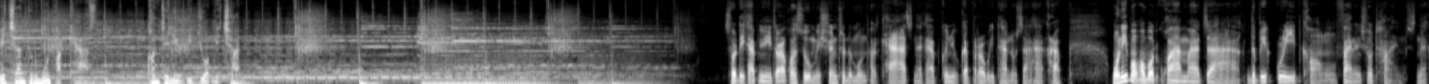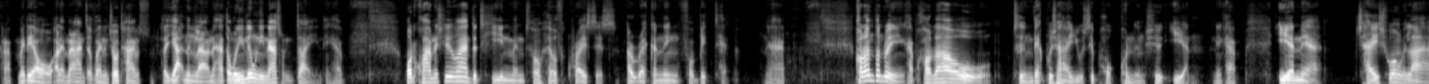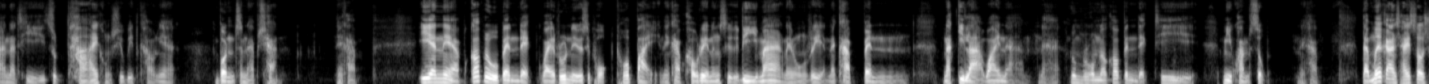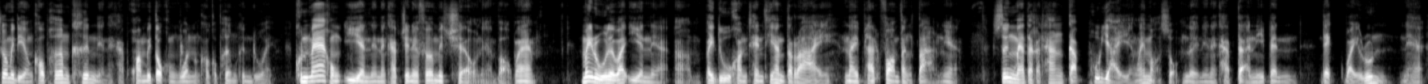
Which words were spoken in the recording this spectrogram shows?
Mission to the Moon Podcast continue with your mission สวัสดีครับยินดีต้อนรับเข้าสู่ Mission to the Moon Podcast นะครับคุณอยู่กับรวิศ หาญอุตสาหะครับ วันนี้ผมเอาบทความมาจาก The Big Read ของ Financial Times นะครับไม่ได้เอาอะไรมาอ่านจาก Financial Times ระยะหนึ่งแล้วนะฮะแต่วันนี้เรื่องนี้น่าสนใจนะครับบทความที่ชื่อว่า The Teen Mental Health Crisis: A Reckoning for Big Tech นะฮะ เขาเริ่มต้นด้วยอย่างนี้ครับเขาเล่าถึงเด็กผู้ชายอายุ 16 คนหนึ่งชื่อเอียนนะครับ เอียนเนี่ยใช้ช่วงเวลานาทีสุดท้ายของชีวิตเขาเนี่ยบน Snapchat นะครับ เอียนเนี่ยก็ดูเป็นเด็กวัยรุ่นอายุ 16 ทั่วไปนะครับเขาเรียนหนังสือดีมากในโรงเรียนนะครับ เป็นนักกีฬาว่ายน้ำนะฮะรวมๆแล้วก็เป็นเด็กที่มีความสุขนะครับ แต่เมื่อการใช้ social media ของเขาเพิ่มขึ้นเนี่ยนะครับความวิตกกังวลของเขาก็เพิ่มขึ้นด้วย คุณแม่ของเอียนเนี่ยนะครับเจนนิเฟอร์มิเชลเนี่ยบอกว่าไม่รู้เลยว่าเอียนเนี่ยไปดู content ที่อันตรายในแพลตฟอร์มต่างๆเนี่ยซึ่งแม้แต่กระทั่งกับผู้ใหญ่ยังไม่เหมาะสมเลยเนี่ยนะครับ แต่อันนี้เป็นเด็กวัยรุ่นนะฮะ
